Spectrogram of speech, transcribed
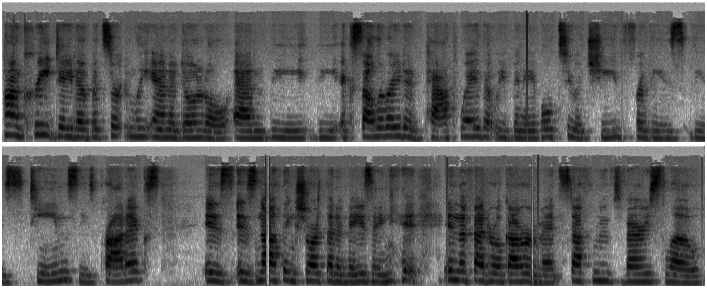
concrete data, but certainly anecdotal. And the the accelerated pathway that we've been able to achieve for these these teams, these products, is is nothing short than amazing. In the federal government, stuff moves very slow,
